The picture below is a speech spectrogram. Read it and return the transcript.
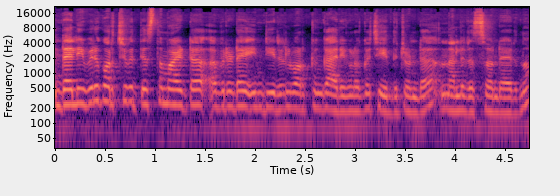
എന്തായാലും ഇവർ കുറച്ച് വ്യത്യസ്തമായിട്ട് അവരുടെ ഇന്റീരിയർ വർക്കും കാര്യങ്ങളൊക്കെ ചെയ്തിട്ടുണ്ട്. നല്ല രസമുണ്ടായിരുന്നു.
